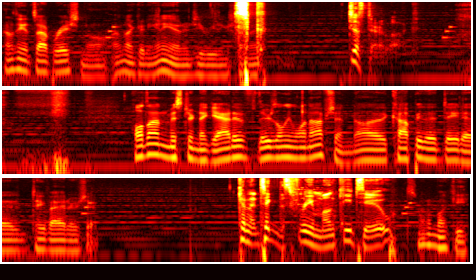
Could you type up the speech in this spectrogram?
I don't think it's operational. I'm not getting any energy readings from it. Just our luck. Hold on, Mr. Negative. There's only one option. Uh, copy the data. Take ownership. Can I take this free monkey too? It's not a monkey.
